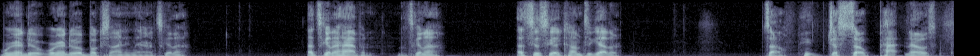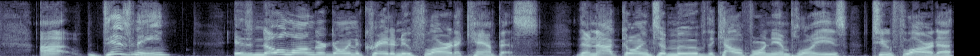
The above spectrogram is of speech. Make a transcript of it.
we're gonna do we're gonna do a book signing there. It's gonna that's gonna happen. That's gonna that's just gonna come together. So just so Pat knows, uh, Disney is no longer going to create a new Florida campus. They're not going to move the California employees to Florida.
